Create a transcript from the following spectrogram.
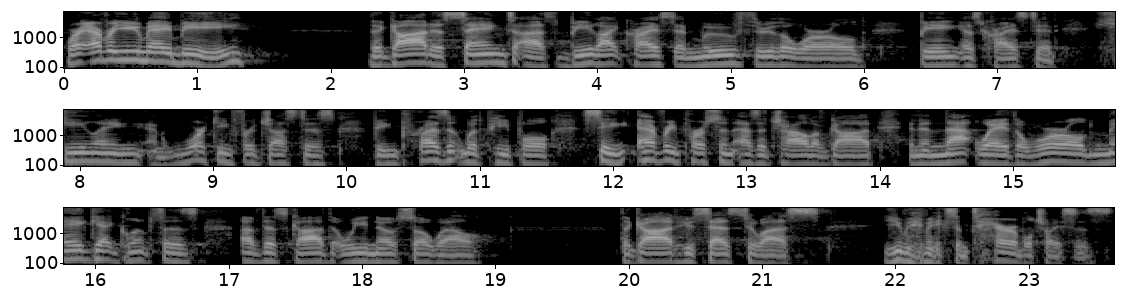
wherever you may be, that God is saying to us, be like Christ and move through the world being as Christ did, healing and working for justice, being present with people, seeing every person as a child of God. And in that way, the world may get glimpses of this God that we know so well. The God who says to us, you may make some terrible choices.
